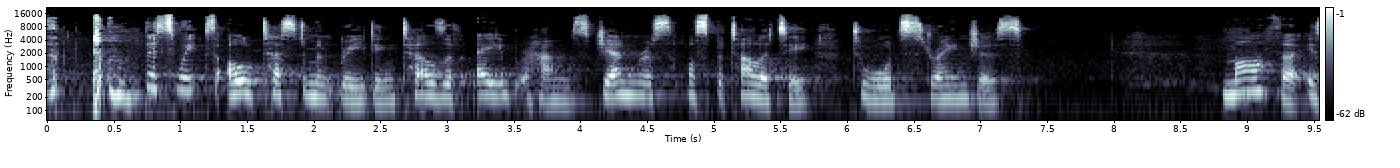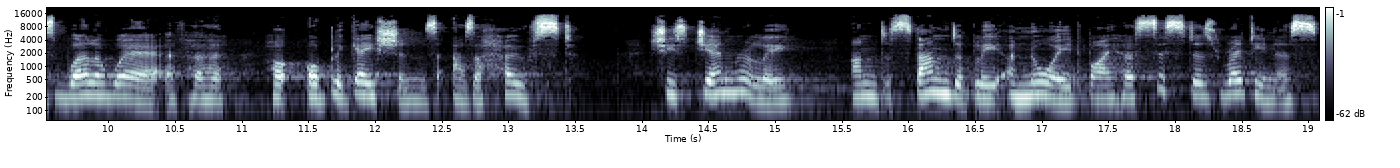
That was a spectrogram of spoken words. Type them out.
this week's Old Testament reading tells of Abraham's generous hospitality towards strangers. Martha is well aware of her obligations as a host. She's generally, understandably annoyed by her sister's readiness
